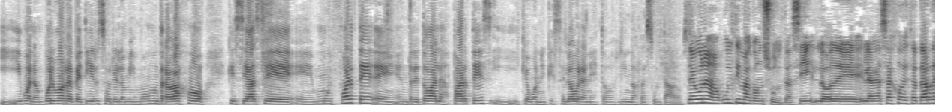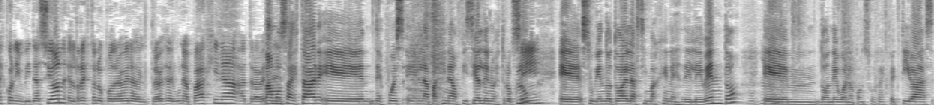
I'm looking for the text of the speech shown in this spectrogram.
y, bueno, vuelvo a repetir sobre lo mismo, es un trabajo que se hace eh, muy fuerte eh, entre todas las partes y, que bueno, y que se logran estos lindos resultados. Te hago una última consulta, ¿sí? Lo del agasajo de esta tarde es con invitación, el resto lo podrá ver a, través de alguna página, a través Vamos a estar eh, después en la página oficial de nuestro club, subiendo todas las imágenes del evento, donde bueno, con sus respectivas,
